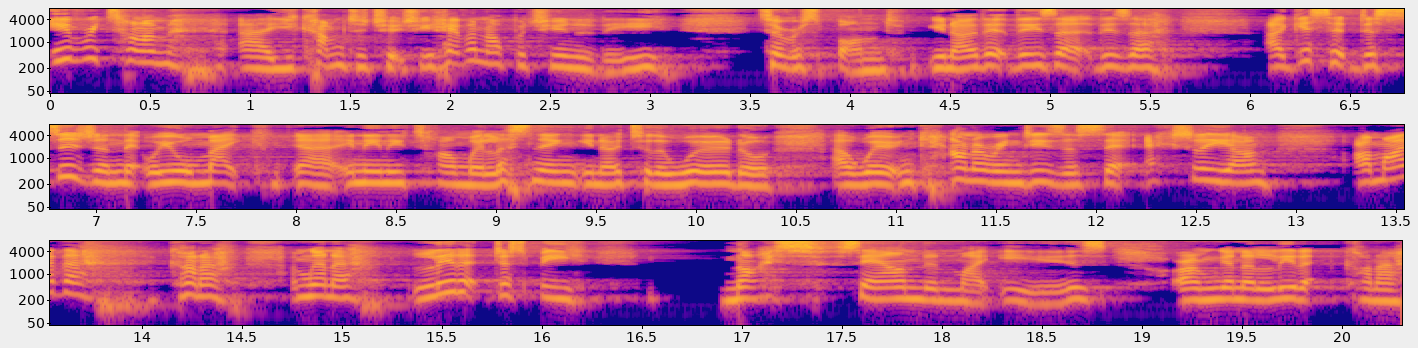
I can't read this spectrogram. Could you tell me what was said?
every time uh, you come to church, you have an opportunity to respond. You know, there's a, there's a, I guess, a decision that we all make uh, in any time we're listening, you know, to the word or uh, we're encountering Jesus. That actually, um, I'm either kind of, I'm going to let it just be nice sound in my ears, or I'm going to let it kind of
